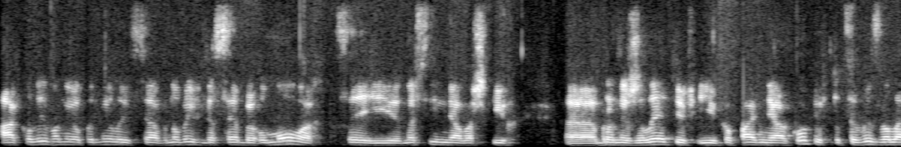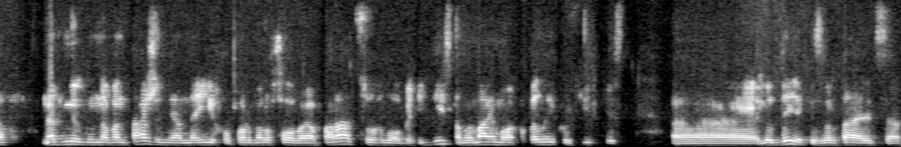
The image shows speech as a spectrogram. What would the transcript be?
А коли вони опинилися в нових для себе умовах, це і носіння важких е, бронежилетів, і копання окопів, то це визвало надмірне навантаження на їх опорно-руховий апарат, суглоби. І дійсно ми маємо велику кількість е, людей, які звертаються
